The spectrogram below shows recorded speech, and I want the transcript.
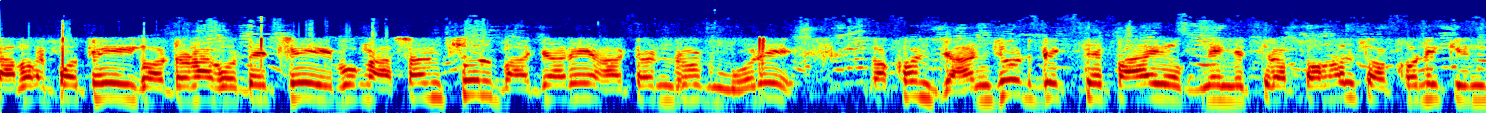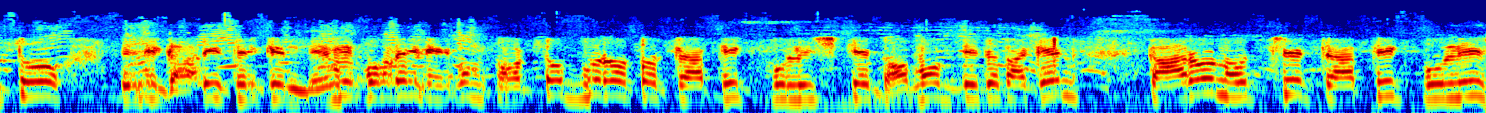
যাবার পথে এই ঘটনা ঘটেছে এবং আসানসোল বাজারে হাটন রোড মোড়ে যখন যানজট দেখতে পায় অগ্নিমিত্রা পাল, তখনই কিন্তু তিনি গাড়ি থেকে নেমে পড়েন এবং কর্তব্যরত ট্রাফিক পুলিশকে ধমক দিতে থাকেন। কারণ হচ্ছে, ট্রাফিক পুলিশ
